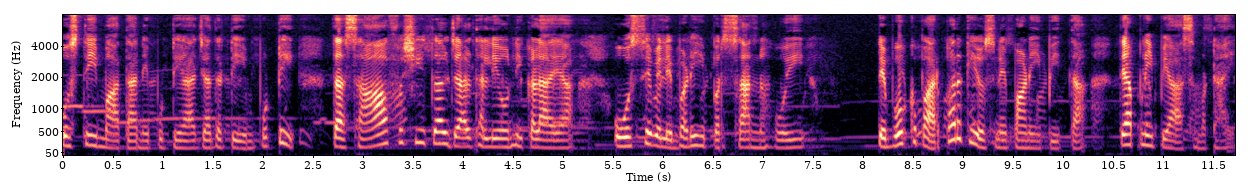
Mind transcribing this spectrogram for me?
ਉਸ ਦੀ ਮਾਤਾ ਨੇ ਪੁੱਟਿਆ। ਜਦ ਟੀਮ ਪੁੱਟੀ ਤਾਂ ਸਾਫ਼ ਸ਼ੀਤਲ ਜਲ ਥੱਲੇੋਂ ਨਿਕਲ ਆਇਆ। ਉਸੇ ਵੇਲੇ ਬੜੀ ਪ੍ਰਸੰਨ ਹੋਈ ਤੇ ਬੁੱਕ ਭਰ ਭਰ ਕੇ ਉਸਨੇ ਪਾਣੀ ਪੀਤਾ ਤੇ ਆਪਣੀ ਪਿਆਸ ਮਿਟਾਈ।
